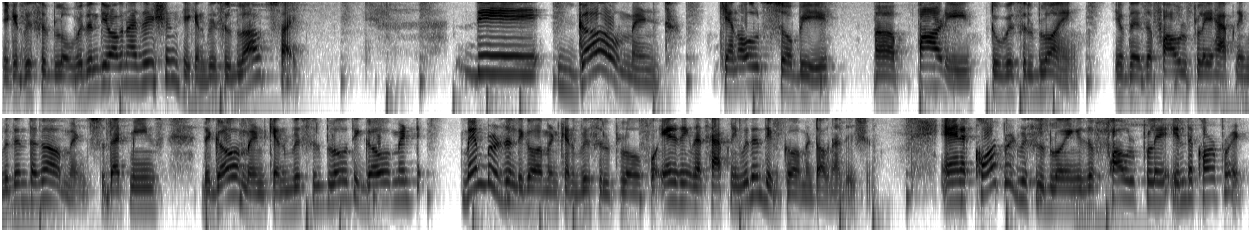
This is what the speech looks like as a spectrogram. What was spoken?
He can whistleblow within the organization, he can whistleblow outside. The government can also be a party to whistleblowing if there's a foul play happening within the government. So that means the government can whistleblow, the government members in the government can whistleblow for anything that's happening within the government organization. And a corporate whistleblowing is a foul play in the corporate.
